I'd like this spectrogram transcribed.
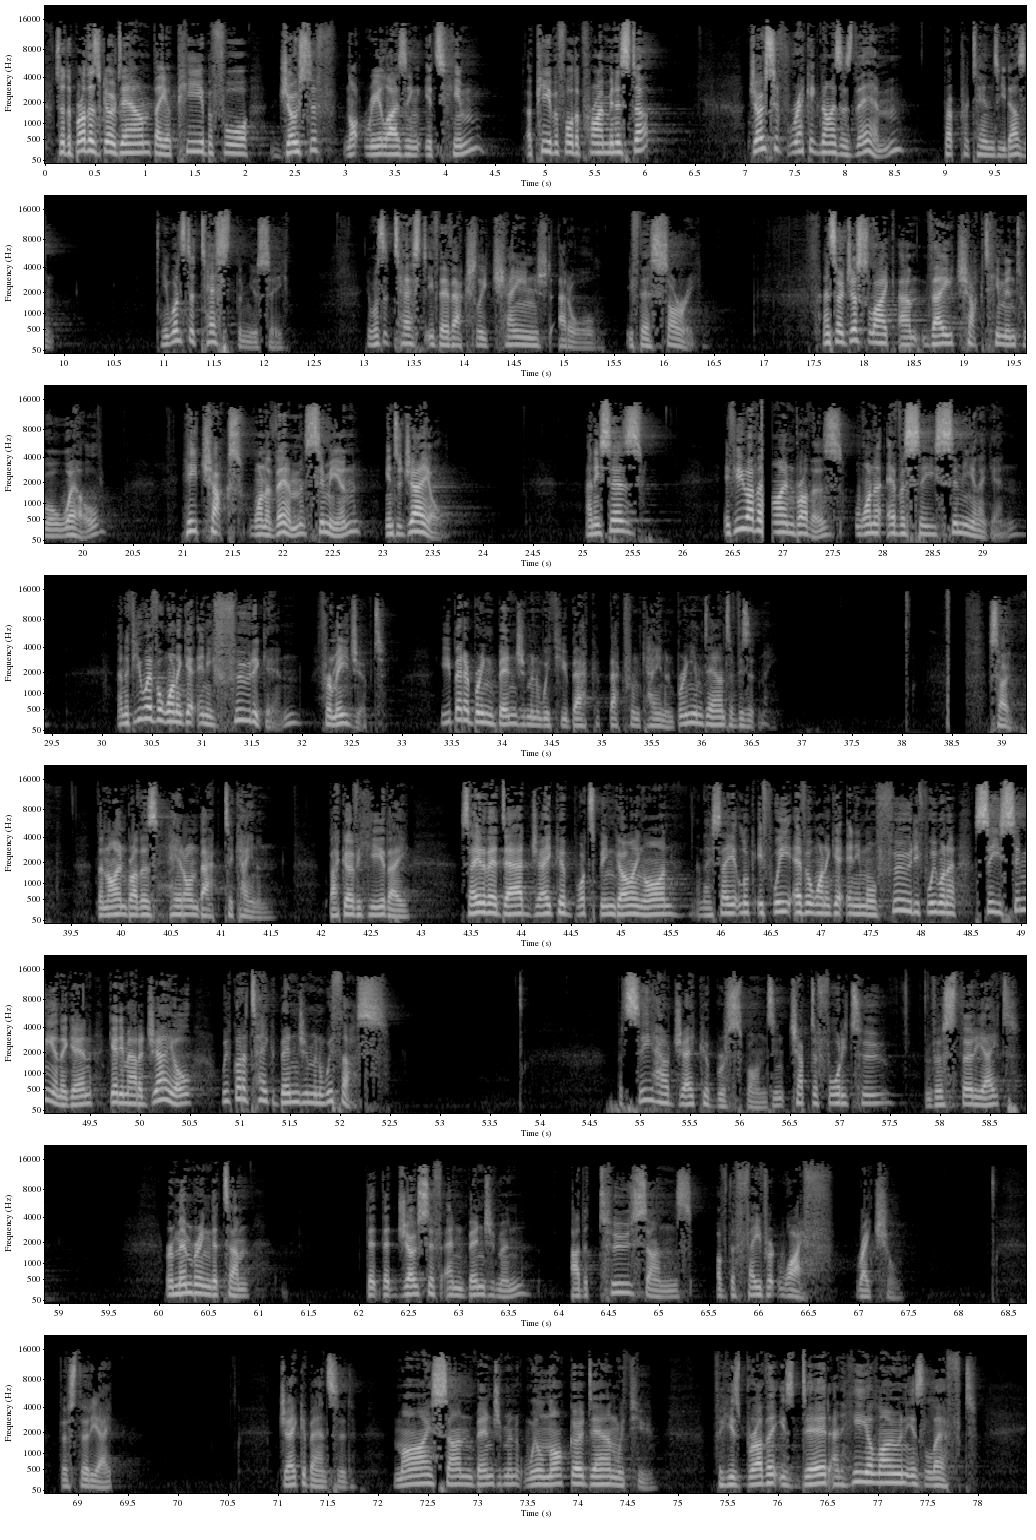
So the brothers go down, they appear before Joseph, not realizing it's him, appear before the prime minister. Joseph recognizes them, but pretends he doesn't. He wants to test them, you see. He wants to test if they've actually changed at all, if they're sorry. And so, just like um, they chucked him into a well, he chucks one of them, Simeon, into jail. And he says, if you other nine brothers want to ever see Simeon again, and if you ever want to get any food again from Egypt, you better bring Benjamin with you back, back from Canaan. Bring him down to visit me. So, the nine brothers head on back to Canaan. Back over here, they say to their dad, Jacob, what's been going on? And they say, Look, if we ever want to get any more food, if we want to see Simeon again, get him out of jail, we've got to take Benjamin with us. But see how Jacob responds in chapter 42 and verse 38. Remembering that, um, that, that Joseph and Benjamin are the two sons of the favorite wife, Rachel. Verse 38 Jacob answered, My son Benjamin will not go down with you, for his brother is dead and he alone is left.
